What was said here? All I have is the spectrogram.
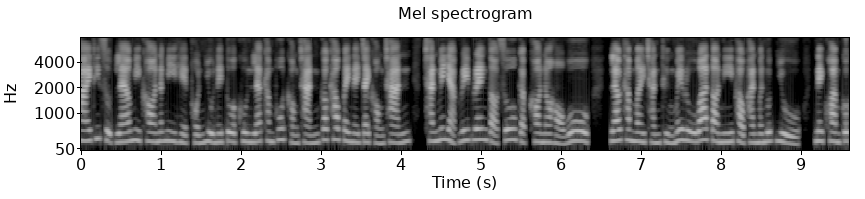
ท้ายที่สุดแล้วมีคอนะมีเหตุผลอยู่ในตัวคุณและคำพูดของฉันก็เข้าไปในใจของฉัน ฉันไม่อยากรีบเร่งต่อสู้กับคอนอหอวู แล้วทำไมฉันถึงไม่รู้ว่าตอนนี้เผ่าพันธุ์มนุษย์อยู่ ในความโก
